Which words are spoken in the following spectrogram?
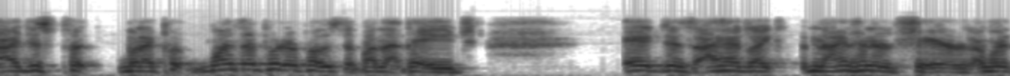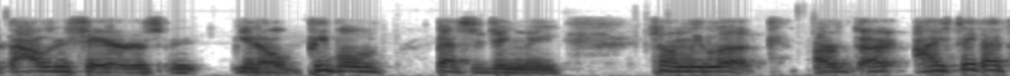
I just put when i put once i put her post up on that page it just i had like 900 shares over a thousand shares and you know people messaging me, telling me, "Look, or, or, I think I've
